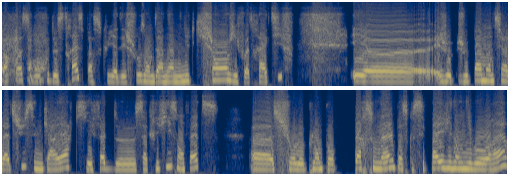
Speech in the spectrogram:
parfois c'est beaucoup de stress parce qu'il y a des choses en dernière minute qui changent, il faut être réactif. Et, euh, je, je veux pas mentir là-dessus, c'est une carrière qui est faite de sacrifices en fait, euh, sur le plan personnel parce que c'est pas évident au niveau horaire.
